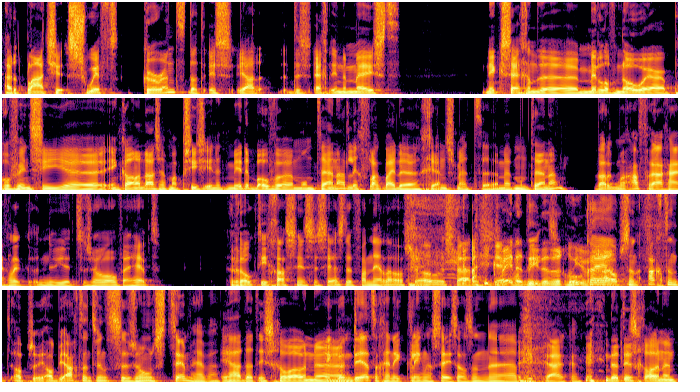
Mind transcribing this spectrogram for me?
Uit het plaatsje Swift Current. Dat is, ja, dat is echt in de meest niks zeggende middle of nowhere provincie eh, in Canada. Zeg maar precies in het midden, boven Montana. Het ligt vlak bij de grens met, eh, met Montana. Wat ik me afvraag eigenlijk, nu je het er zo over hebt. Rookt die gast sinds de zesde vanille of zo? De ik weet het niet, dat is een goede Hoe kan je op, zijn achtend, op, z'n- op je 28ste zo'n stem hebben? Ja, dat is gewoon... eh, Ik ben 30 en ik klink nog steeds als een eh piepkuiken. dat is gewoon een...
